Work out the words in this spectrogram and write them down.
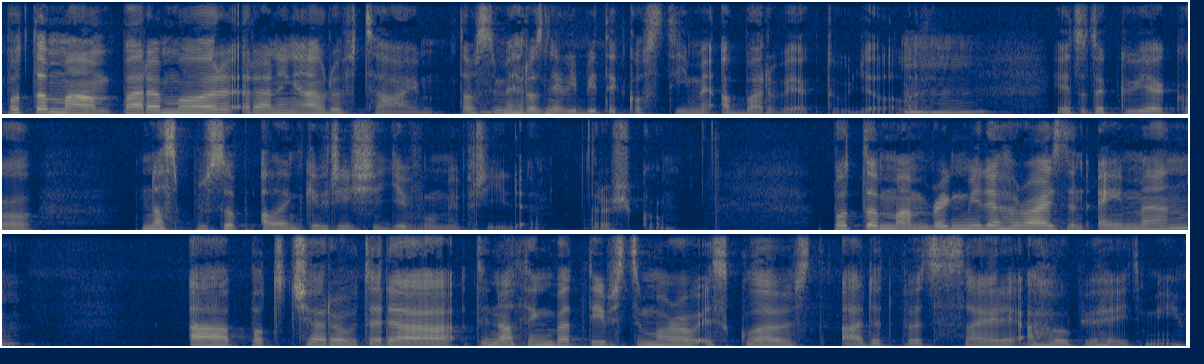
Potom mám Paramore Running Out of Time. Tam se mi Mhm. hrozně líbí ty kostýmy a barvy, jak to udělali. Mhm. Je to takový jako na způsob Alenky v říši divu mi přijde trošku. Potom mám Bring Me the Horizon Amen a pod čarou teda ty Nothing But Thieves Tomorrow is Closed a Dead Poets Society a Hope You Hate Me.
